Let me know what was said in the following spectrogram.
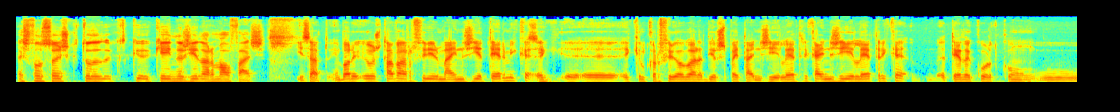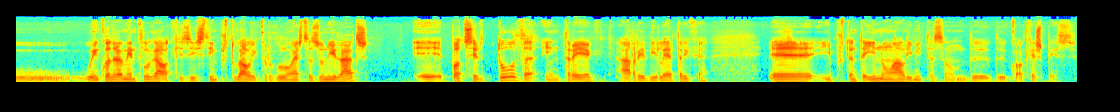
as funções que, toda, que, que, a energia normal faz. Exato. Embora eu estava a referir-me à energia térmica, a, a, aquilo que referiu agora de respeito à energia elétrica, a energia elétrica, até de acordo com o, o enquadramento legal que existe em Portugal e que regulam estas unidades, eh, pode ser toda entregue à rede elétrica eh, e, portanto, aí não há limitação de, de qualquer espécie.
